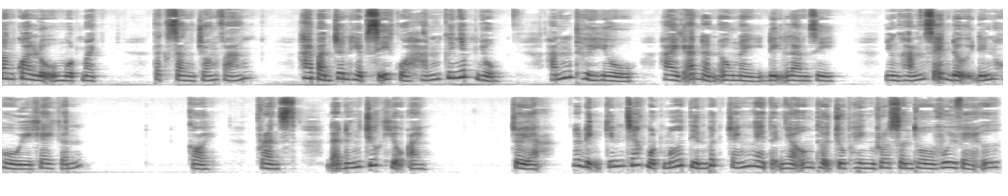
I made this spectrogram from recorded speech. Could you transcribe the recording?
băng qua lộ một mạch, tặc răng choáng váng. Hai bàn chân hiệp sĩ của hắn cứ nhấp nhổm. Hắn thừa hiểu hai gã đàn ông này định làm gì, nhưng hắn sẽ đợi đến hồi gay gấn Coi, Franz đã đứng trước hiệu anh. Trời ạ, à, nó định kiếm chắc một mớ tiền bất tránh ngay tại nhà ông thợ chụp hình Rosenthal vui vẻ ư.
